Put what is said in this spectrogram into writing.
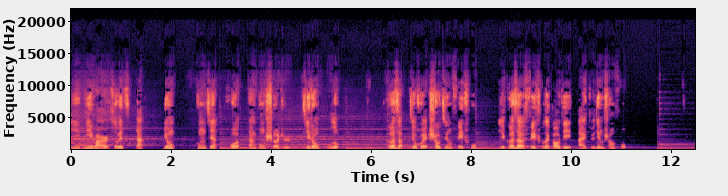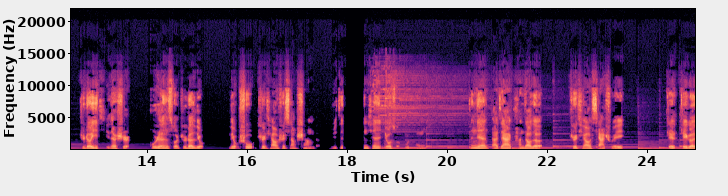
以泥丸作为子弹，用。弓箭或弹弓射之，击中葫芦，鸽子就会受惊飞出，以鸽子飞出的高低来决定胜负。值得一提的是，古人所植的柳柳树枝条是向上的，与今今天有所不同。今天大家看到的枝条下垂，这这个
